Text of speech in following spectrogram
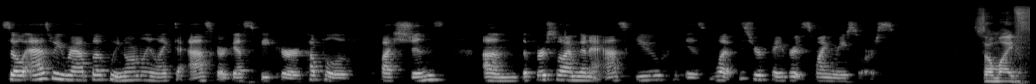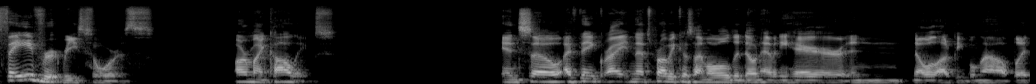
So, as we wrap up, we normally like to ask our guest speaker a couple of questions. Um, the first one I'm going to ask you is what is your favorite swine resource? So, my favorite resource are my colleagues. And so I think, right, and that's probably because I'm old and don't have any hair and know a lot of people now, but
